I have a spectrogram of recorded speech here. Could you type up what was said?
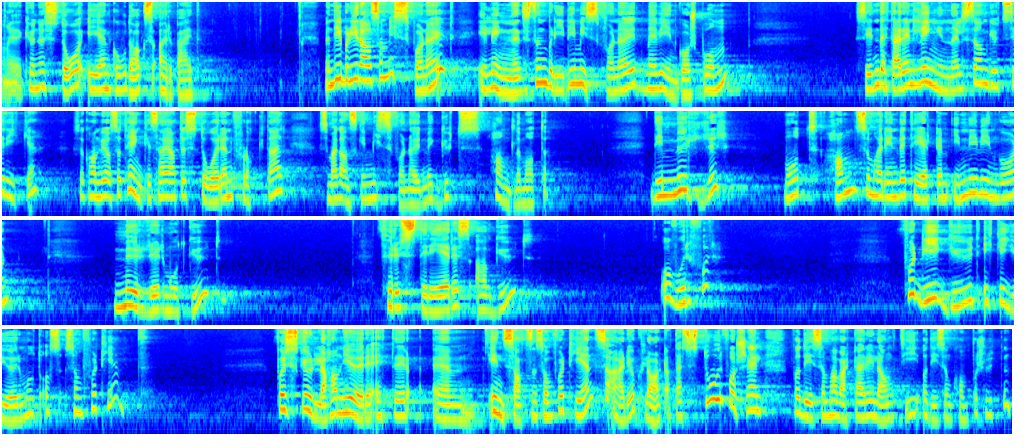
eh, kunne stå i en god dags arbeid. Men de blir altså misfornøyd. I lignelsen blir de misfornøyd med vingårdsbonden. Siden dette er en lignelse om Guds rike, så kan vi også tenke seg at det står en flokk der som er ganske misfornøyd med Guds handlemåte. De murrer mot Han som har invitert dem inn i vingården. Murrer mot Gud. Frustreres av Gud. Og hvorfor? Fordi Gud ikke gjør mot oss som fortjent. For skulle han gjøre etter eh, innsatsen som fortjent, så er det jo klart at det er stor forskjell på de som har vært der i lang tid, og de som kom på slutten.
